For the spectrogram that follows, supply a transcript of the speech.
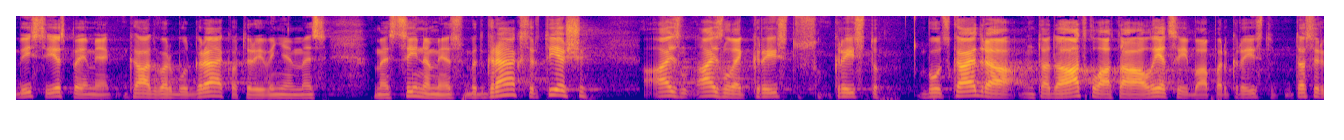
visi iespējamie, kādi var būt grēki, kaut arī viņiem mēs, mēs cīnāmies, bet grēks ir tieši aiz, aizliegt Kristus, Kristu būt skaidrā un tādā atklātā liecībā par Kristu. Tas ir,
